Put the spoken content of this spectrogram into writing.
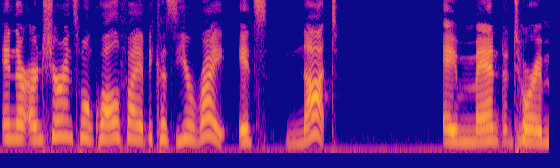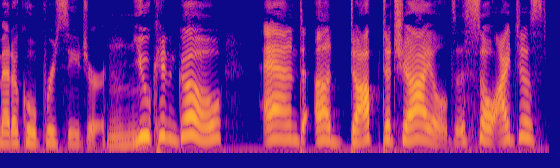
And their insurance won't qualify it because you're right. It's not a mandatory medical procedure. You can go and adopt a child. So I just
